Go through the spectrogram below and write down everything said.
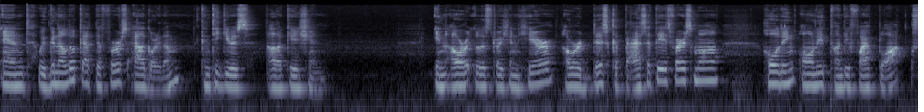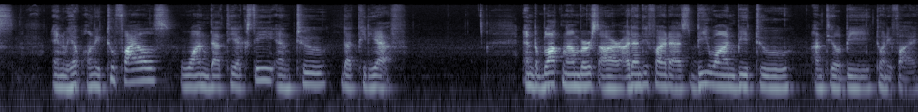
And we're going to look at the first algorithm, contiguous allocation. In our illustration here, our disk capacity is very small, holding only 25 blocks. And we have only two files, one .txt and two .pdf and the block numbers are identified as B1, B2 until B25.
